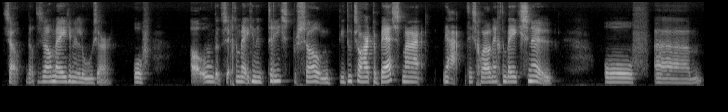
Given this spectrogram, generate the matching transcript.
zo, dat is wel een beetje een loser. Of, oh, dat is echt een beetje een triest persoon. Die doet zo hard haar best, maar ja, het is gewoon echt een beetje sneu. Of, um,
